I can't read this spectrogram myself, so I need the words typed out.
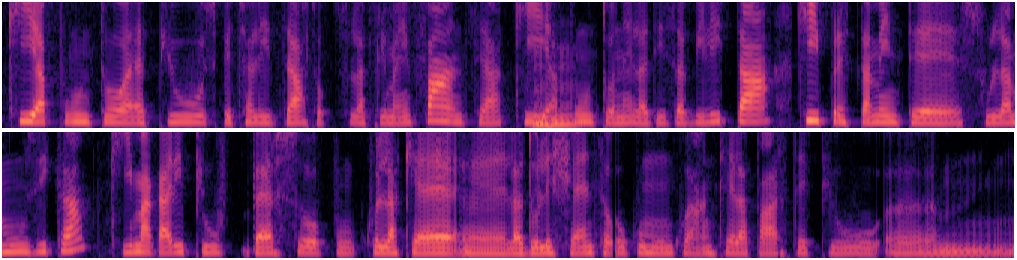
Chi appunto è più specializzato sulla prima infanzia, chi mm-hmm. appunto nella disabilità, chi prettamente sulla musica, chi magari più verso quella che è eh, l'adolescenza o comunque anche la parte più, ehm,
